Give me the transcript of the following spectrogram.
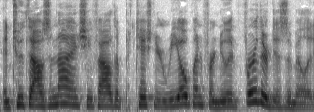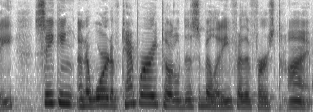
In 2009, she filed a petition to reopen for new and further disability, seeking an award of temporary total disability for the first time.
